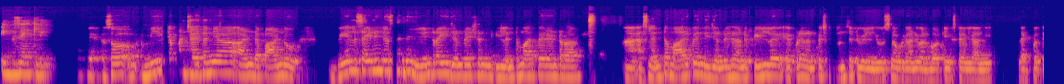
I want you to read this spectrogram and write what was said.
ఎగ్జాక్ట్లీ. సో మీరు చెప్పండి చైతన్య అండ్ పాండు వీళ్ళ సైడ్ నుంచి చూస్తుంటే ఏంట్రా ఈ జనరేషన్? వీళ్ళు ఎంత మారిపోయారంటారా? అసలు ఎంత మారిపోయింది ఈ జనరేషన్? అనే ఫీల్డ్లో ఎప్పుడైనా అనిపిస్తుంది? కాన్సెప్ట్ వీళ్ళు చూసినప్పుడు కానీ వాళ్ళ వర్కింగ్ స్టైల్ కానీ లేకపోతే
